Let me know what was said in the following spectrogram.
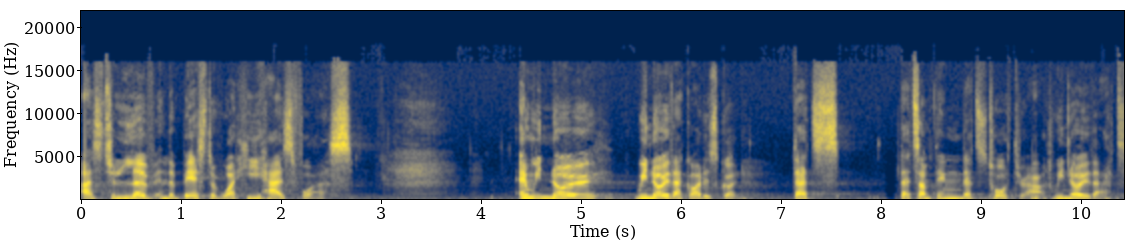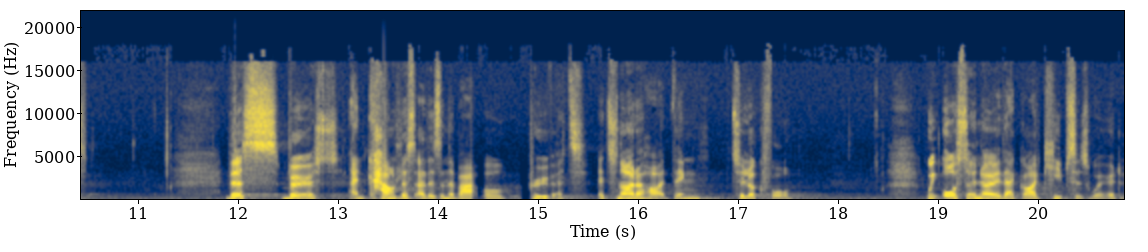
us to live in the best of what He has for us. And we know, we know that God is good. That's, that's something that's taught throughout. We know that. This verse and countless others in the Bible prove it. It's not a hard thing to look for. We also know that God keeps his word.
